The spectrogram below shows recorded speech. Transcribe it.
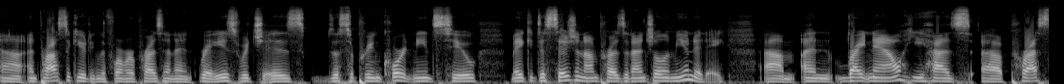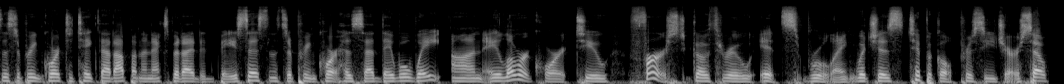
uh, and prosecuting the former president, raised, which is the Supreme Court needs to make a decision on presidential immunity. Um, and right now, he has uh, pressed the Supreme Court to take that up on an expedited basis. And the Supreme Court has said they will wait on a lower court to first go through its ruling, which is typical procedure. So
